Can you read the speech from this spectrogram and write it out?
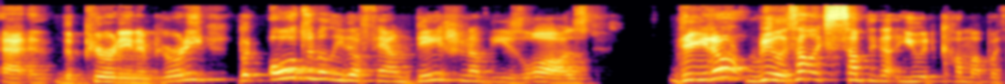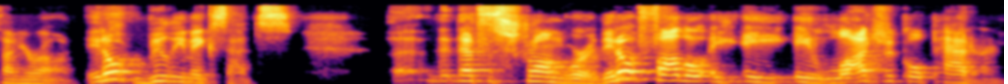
and the purity and impurity. But ultimately, the foundation of these laws, they don't really, it's not like something that you would come up with on your own. They don't really make sense. Uh, that's a strong word. They don't follow a, a, a, logical pattern.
